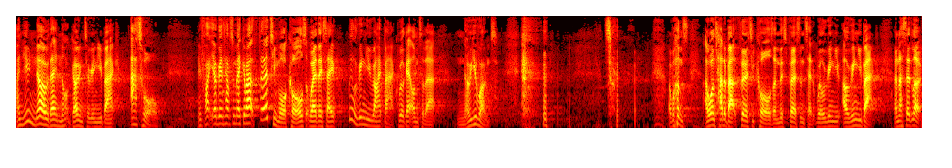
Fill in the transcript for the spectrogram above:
And you know they're not going to ring you back at all. In fact, you're going to have to make about 30 more calls where they say, We'll ring you right back. We'll get onto that. No, you won't. so, I, once, I once had about 30 calls, and this person said, we'll ring you, I'll ring you back. And I said, Look,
